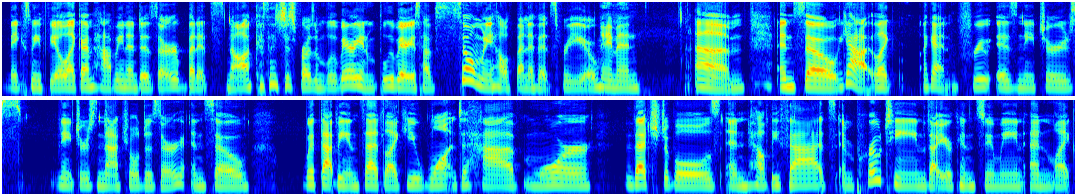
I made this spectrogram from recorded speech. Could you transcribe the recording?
makes me feel like I'm having a dessert, but it's not because it's just frozen blueberry and blueberries have so many health benefits for you. amen Um, and so yeah, like again, fruit is nature's nature's natural dessert. And so with that being said, like you want to have more vegetables and healthy fats and protein that you're consuming and like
